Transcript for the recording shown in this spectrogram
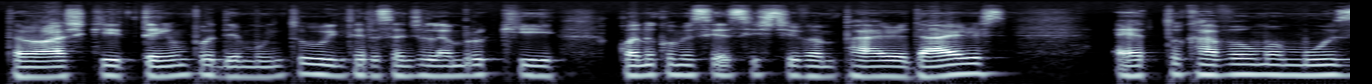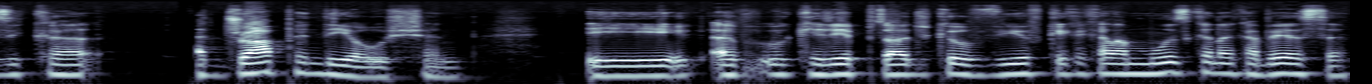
então eu acho que tem um poder muito interessante. Eu lembro que quando eu comecei a assistir Vampire Diaries, é, tocava uma música A Drop in the Ocean. E aquele episódio que eu vi, eu fiquei com aquela música na cabeça.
